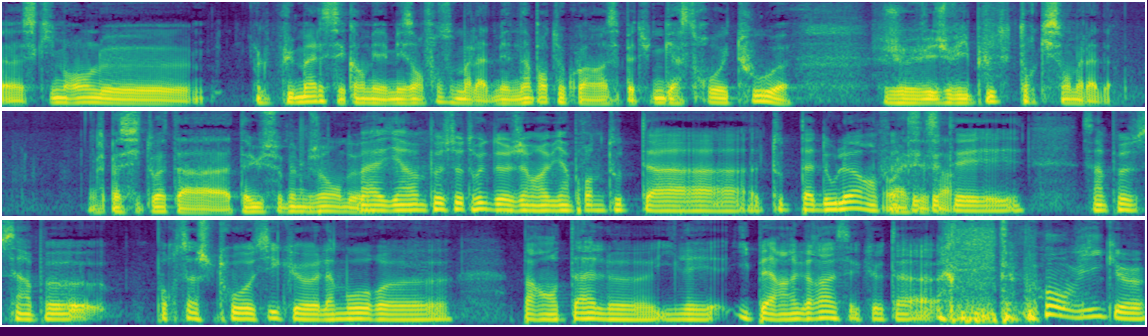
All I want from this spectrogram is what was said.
euh, ce qui me rend le, le plus mal, c'est quand mes, mes enfants sont malades. Mais n'importe quoi, hein, ça peut être une gastro et tout. je, je vis plus tant qu'ils sont malades. Je sais pas si toi, t'as as eu ce même genre de. Bah, il y a un peu ce truc de j'aimerais bien prendre toute ta toute ta douleur en fait Ouais, et c'est un peu c'est un peu pour ça je trouve aussi que l'amour euh, parental euh, il est hyper ingrat c'est que t'as t'as pas envie que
